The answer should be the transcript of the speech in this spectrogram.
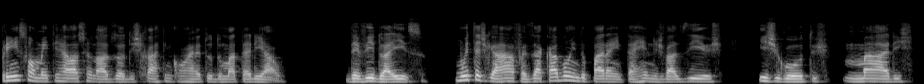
principalmente relacionados ao descarte incorreto do material. Devido a isso, muitas garrafas acabam indo parar em terrenos vazios esgotos, mares,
